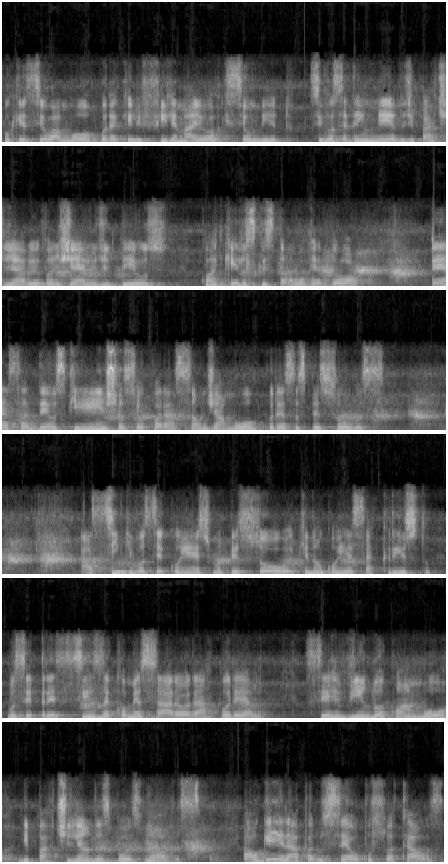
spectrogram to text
porque seu amor por aquele filho é maior que seu medo. Se você tem medo de partilhar o evangelho de Deus com aqueles que estão ao redor, Peça a Deus que encha seu coração de amor por essas pessoas. Assim que você conhece uma pessoa que não conheça a Cristo, você precisa começar a orar por ela, servindo-a com amor e partilhando as boas novas. Alguém irá para o céu por sua causa?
